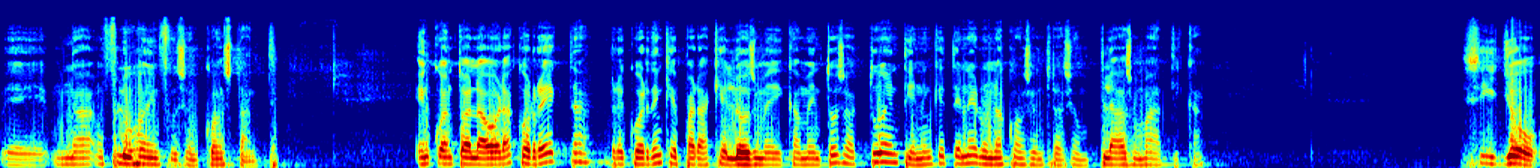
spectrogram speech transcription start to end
eh, un flujo de infusión constante. En cuanto a la hora correcta, recuerden que para que los medicamentos actúen tienen que tener una concentración plasmática. Si yo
